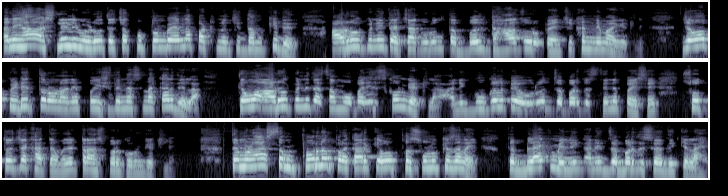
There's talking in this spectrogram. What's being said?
आणि हा असलेली व्हिडिओ त्याच्या कुटुंबियांना पाठवण्याची धमकी देत आरोपीने त्याच्याकडून तब्बल दहा हजार रुपयांची खंडणी मागितली. जेव्हा पीडित तरुणाने पैसे देण्यास नकार दिला तेव्हा आरोपीने त्याचा मोबाईल हिसकावून घेतला आणि गुगल पे वरून जबरदस्तीने पैसे स्वतःच्या खात्यामध्ये ट्रान्सफर करून घेतले. त्यामुळे हा संपूर्ण प्रकार केवळ फसवणुकीचा नाही तर ब्लॅकमेलिंग आणि जबरदस्ती देखील आहे.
